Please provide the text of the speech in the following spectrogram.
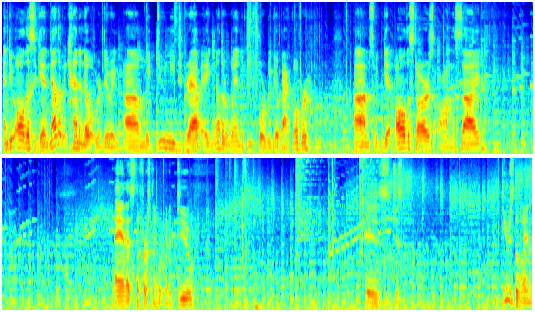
And do all this again. Now that we kind of know what we're doing, um, we do need to grab another wind before we go back over. Um, so we can get all the stars on the side. And that's the first thing we're going to do. Is just use the win.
